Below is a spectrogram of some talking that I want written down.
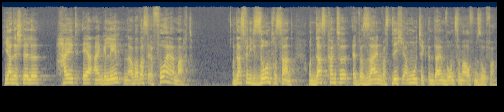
Hier an der Stelle heilt er einen Gelähmten, aber was er vorher macht, und das finde ich so interessant, und das könnte etwas sein, was dich ermutigt in deinem Wohnzimmer auf dem Sofa.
